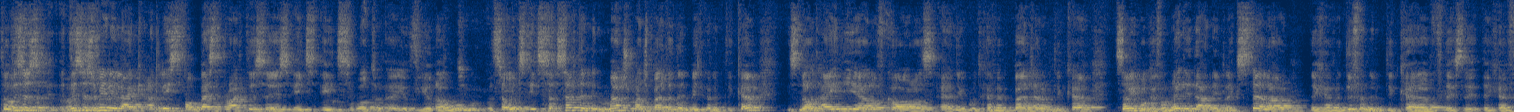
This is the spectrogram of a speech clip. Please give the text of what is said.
so this is this is really like at least for best practices, it's it's what uh, you know. So it's it's certainly much much better than Bitcoin empty curve. It's not ideal, of course, and you could have a better empty curve. Some people have already done it, like Stellar. They have a different empty curve. They they have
